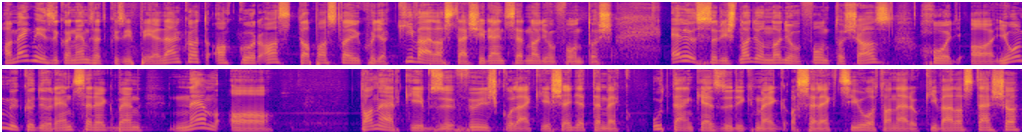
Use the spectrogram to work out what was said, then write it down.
Ha megnézzük a nemzetközi példákat, akkor azt tapasztaljuk, hogy a kiválasztási rendszer nagyon fontos. Először is nagyon-nagyon fontos az, hogy a jól működő rendszerekben nem a tanárképző főiskolák és egyetemek után kezdődik meg a szelekció, a tanárok kiválasztása,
